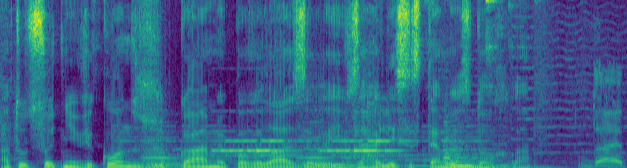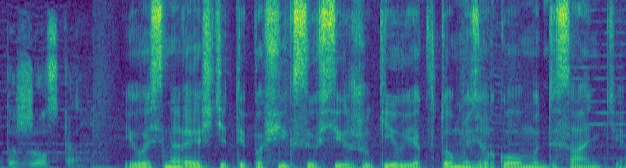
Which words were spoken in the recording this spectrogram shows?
А тут сотні вікон з жуками повилазили і взагалі система здохла. Да, это жестко. І ось нарешті ти пофіксив всіх жуків, як в тому зірковому десанті.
